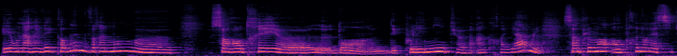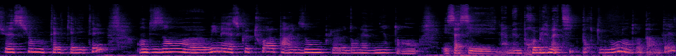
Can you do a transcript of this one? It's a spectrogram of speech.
et on arrivait quand même vraiment sans rentrer euh, dans des polémiques incroyables, simplement en prenant la situation telle qu'elle était, en disant euh, oui mais est-ce que toi par exemple dans l'avenir et ça c'est la même problématique pour tout le monde entre parenthèses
